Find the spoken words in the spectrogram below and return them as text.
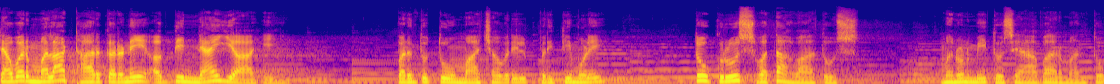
त्यावर मला ठार करणे अगदी न्याय्य आहे. परंतु तू माझ्यावरील प्रीतीमुळे तो क्रूस स्वतः वाहतोस. म्हणून मी तुझे आभार मानतो.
